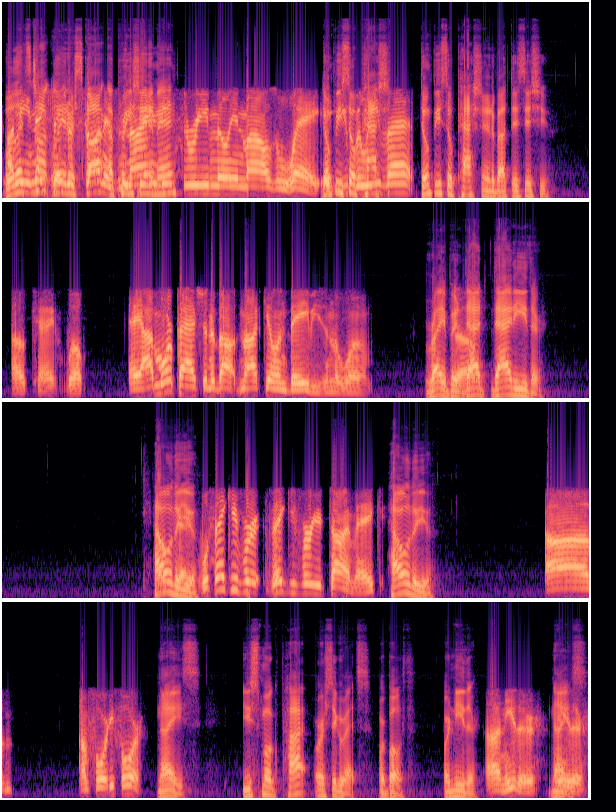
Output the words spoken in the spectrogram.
Well, I let's mean, talk later, Scott. Appreciate it, man. Three million miles away. Don't If be you so passionate. Don't be so passionate about this issue. Okay. Well, hey, I'm more passionate about not killing babies in the womb. Right, but So- that that either. How old are you? Well, thank you for thank you for your time, Ake. How old are you? Um, I'm 44. Nice. You smoke pot or cigarettes or both or neither? Uh, neither. Nice. Neither.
